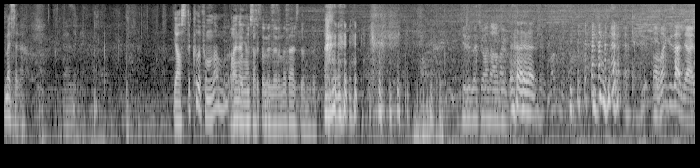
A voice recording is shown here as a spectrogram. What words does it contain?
mesela. Yastık kılıfı mı lan bu? Aynen yastık kılıfı. mezarında ters döndü. Biri de şu an ağlıyor. Valla güzel yani.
